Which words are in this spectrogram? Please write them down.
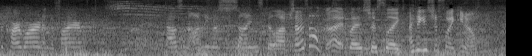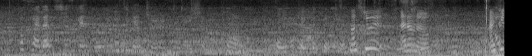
the car barn and the firehouse and the omnibus sign still up. So it's all good, but it's just like, I think it's just like, you know. Okay, let's just get, we need to get your information. Yeah. So we can take the picture. Let's do it, I don't know. I think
